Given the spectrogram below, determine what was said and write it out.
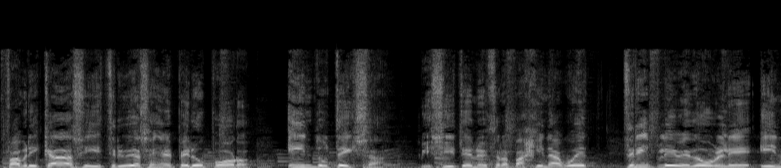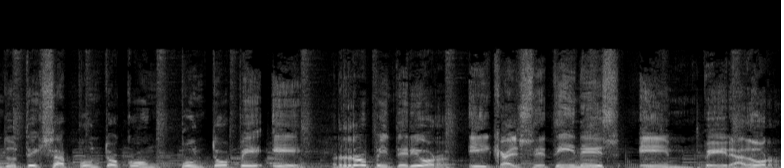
fabricadas y distribuidas en el Perú por Indutexa. Visite nuestra página web www.indutexa.com.pe. Ropa interior y calcetines Emperador.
